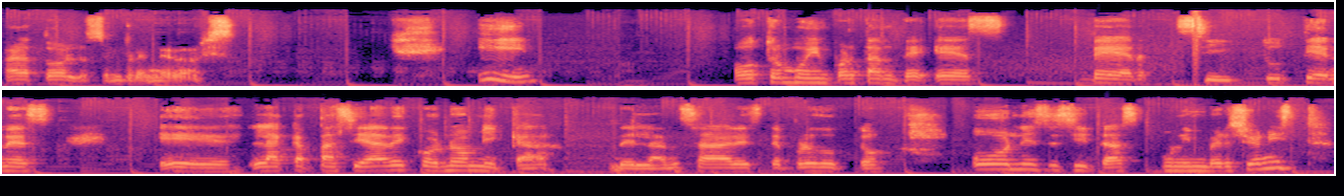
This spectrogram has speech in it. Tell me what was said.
para todos los emprendedores. Y otro muy importante es ver si tú tienes eh, la capacidad económica de lanzar este producto o necesitas un inversionista.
